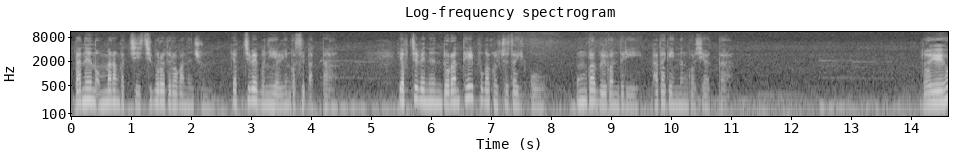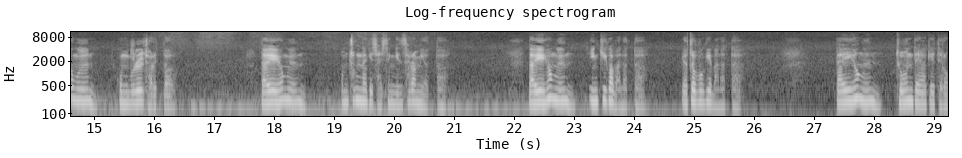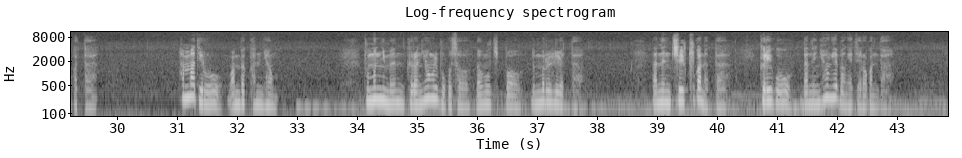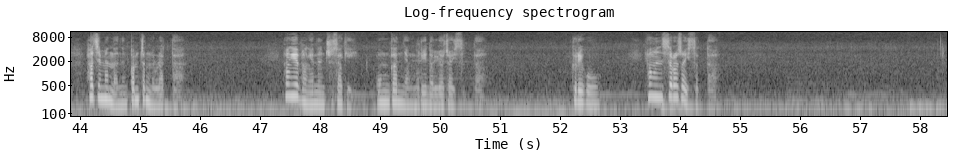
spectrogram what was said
나는 엄마랑 같이 집으로 들어가는 중 옆집의 문이 열린 것을 봤다. 옆집에는 노란 테이프가 걸쳐져 있고 온갖 물건들이 바닥에 있는 것이었다. 나의 형은 공부를 잘했다. 나의 형은 엄청나게 잘생긴 사람이었다. 나의 형은 인기가 많았다. 여자복이 많았다. 나의 형은 좋은 대학에 들어갔다. 한마디로 완벽한 형. 부모님은 그런 형을 보고서 너무 기뻐 눈물을 흘렸다. 나는 질투가 났다. 그리고 나는 형의 방에 들어간다. 하지만 나는 깜짝 놀랐다. 형의 방에는 주사기, 온갖 약물이 널려져 있었다. 그리고 형은 쓰러져 있었다.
